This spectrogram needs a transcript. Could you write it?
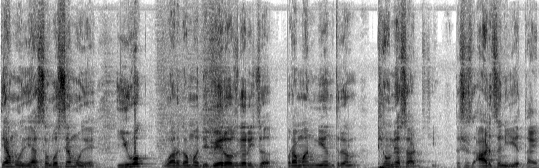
त्यामुळे या समस्यामुळे युवक वर्गामध्ये बेरोजगारीचं प्रमाण नियंत्रण ठेवण्यासाठी तसेच अडचणी येत आहेत.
